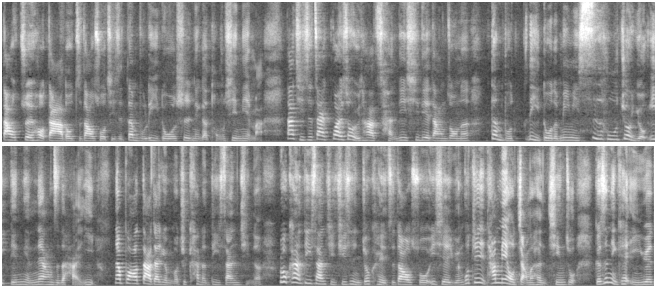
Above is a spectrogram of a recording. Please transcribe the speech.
到最后大家都知道说，其实邓布利多是那个同性恋嘛。那其实，在《怪兽与它的产地》系列当中呢，邓布利多的秘密似乎就有一点点那样子的含义。那不知道大家有没有去看了第三集呢？如果看了第三集，其实你就可以知道说一些缘故。就是他没有讲得很清楚，可是你可以隐约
